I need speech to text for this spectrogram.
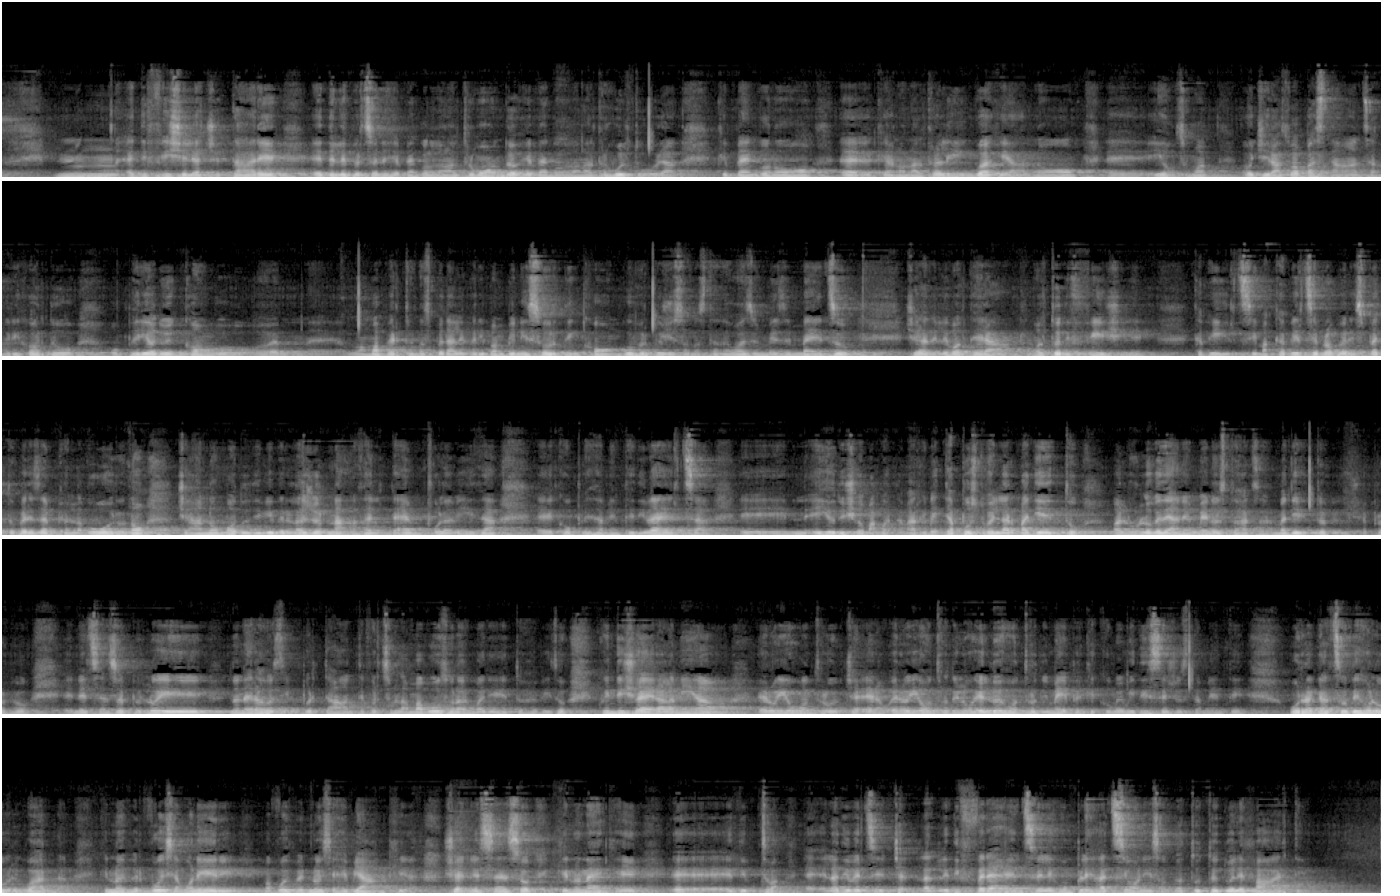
Mm, è difficile accettare eh, delle persone che vengono da un altro mondo, che vengono da un'altra cultura, che, vengono, eh, che hanno un'altra lingua, che hanno... Eh, io insomma ho girato abbastanza, mi ricordo un periodo in Congo, ehm, avevamo aperto un ospedale per i bambini sordi in Congo, per cui ci sono stata quasi un mese e mezzo, c'era delle volte era anche molto difficile capirsi, ma capirsi proprio rispetto per esempio al lavoro, no? Cioè hanno un modo di vivere la giornata, il tempo, la vita eh, completamente diversa. E, e, io dicevo ma guarda ma rimetti a posto quell'armadietto, ma lui non lo vedeva nemmeno questo armadietto, proprio, eh, nel senso che per lui non era così importante, forse non l'ha mai avuto un armadietto, capito? Quindi c'era la mia, ero io, contro, cioè, ero, ero io contro di lui e lui contro di me, perché come mi disse giustamente un ragazzo di colore, guarda, che noi per voi siamo neri, ma voi per noi siete bianchi, eh? cioè nel senso che non è che eh, di, insomma, eh, diversi, cioè, la, le differenze, le complicazioni sono da tutte e due le parti.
